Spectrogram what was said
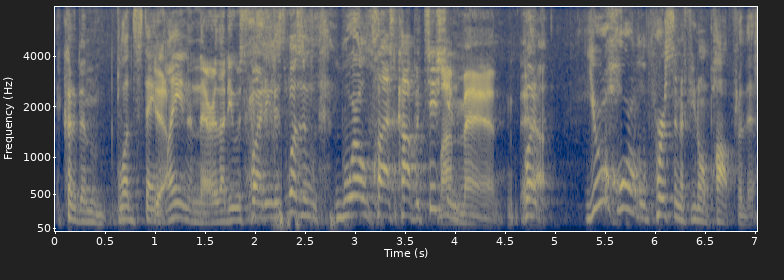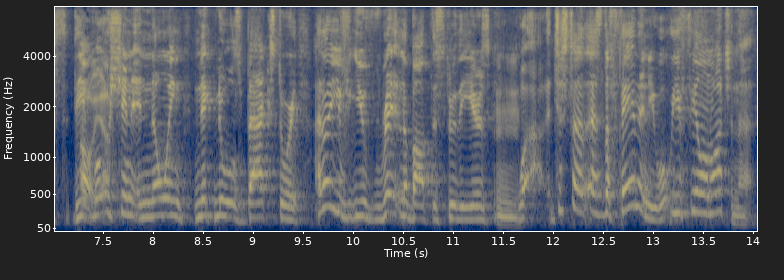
it could have been bloodstained Yeah. lane in there that he was fighting. This wasn't world class competition. My man, But yeah. You're a horrible person if you don't pop for this. The Oh, yeah. emotion in knowing Nick Newell's backstory. I know you've, you've written about this through the years. Mm-hmm. Well, just as the fan in you, what were you feeling watching that?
